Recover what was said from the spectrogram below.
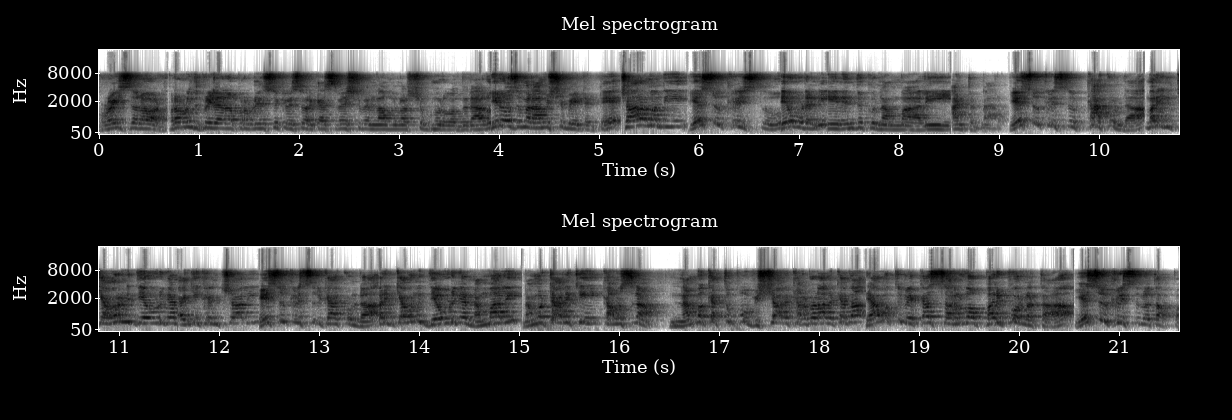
ప్రైస్ లార్డ్ ప్రభుత్వ ప్రియుల యేసుక్రీస్తు వారికి శుభములు వందనాలు. ఈ రోజు మన అంశం ఏంటంటే చాలా మంది యేసుక్రీస్తు దేవుడని నేను ఎందుకు నమ్మాలి అంటున్నారు. యేసుక్రీస్తు కాకుండా మరి ఇంకెవరిని దేవుడిగా అంగీకరించాలి? యేసుక్రీస్తుని కాకుండా మరి ఇంకెవరిని దేవుడిగా నమ్మాలి? నమ్మటానికి కావలసిన నమ్మకత్వపు విషయాలు కనబడాలి కదా? దేవత్వం యొక్క సర్వ పరిపూర్ణత యేసుక్రీస్తులో తప్ప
